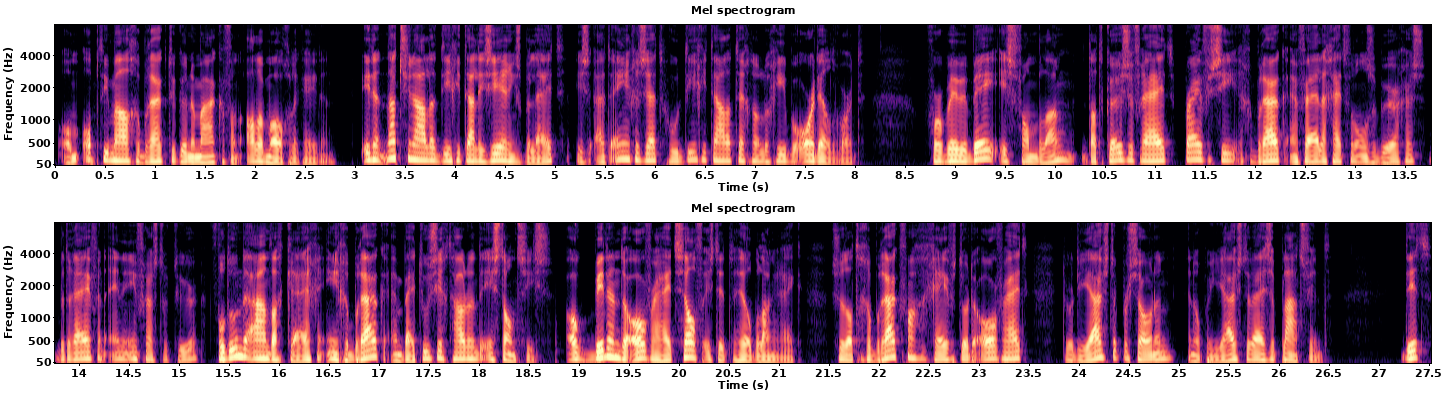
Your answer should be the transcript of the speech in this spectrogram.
om optimaal gebruik te kunnen maken van alle mogelijkheden. In het nationale digitaliseringsbeleid is uiteengezet hoe digitale technologie beoordeeld wordt. Voor BBB is van belang dat keuzevrijheid, privacy, gebruik en veiligheid van onze burgers, bedrijven en infrastructuur voldoende aandacht krijgen in gebruik en bij toezichthoudende instanties. Ook binnen de overheid zelf is dit heel belangrijk, zodat gebruik van gegevens door de overheid door de juiste personen en op een juiste wijze plaatsvindt. Dit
